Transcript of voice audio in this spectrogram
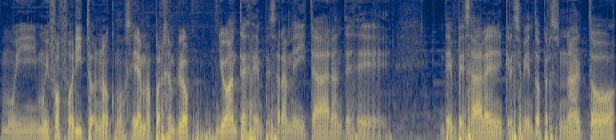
muy muy favorito no como se llama. Por ejemplo yo antes de empezar a meditar antes de, de empezar el crecimiento personal todo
